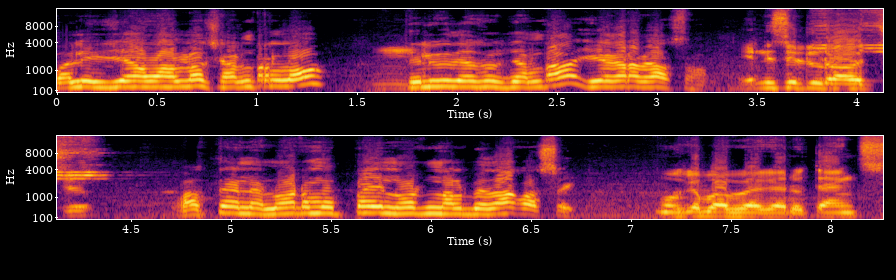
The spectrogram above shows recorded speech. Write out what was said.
మళ్ళీ విజయవాడలో సెంటర్లో తెలుగుదేశం జెండా ఈగర వేస్తాం. ఎన్ని సీట్లు రావచ్చు? వస్తాయండి నూట ముప్పై నూట నలభై దాకా వస్తాయి. ఓకే బాబాయ్ గారు థ్యాంక్స్.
